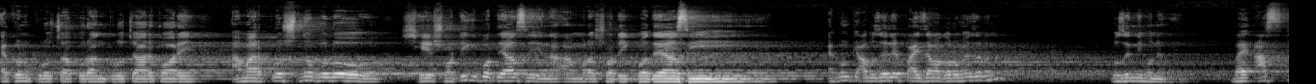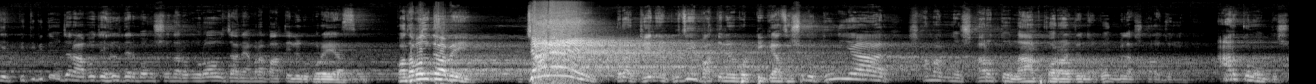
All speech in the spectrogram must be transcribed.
এখন প্রচার, কোরআন প্রচার করে। আমার প্রশ্ন হলো সে সঠিক পথে আছে না আমরা সঠিক পথে আছি? এখন কি আবু জাহেলের পায়জামা গরম হয়ে যাবে না? বোঝেননি মনে হয়। ভাই, আজকের পৃথিবীতেও যারা আবু জেহেলদের বংশধর, ওরাও জানে আমরা বাতিলের উপরে আছি। কথা বলতে হবে? জানে! ওরা জেনে বুঝেই বাতিলের উপর টিকে আছে। শুধু দুনিয়ার সামান্য স্বার্থ লাভ করার জন্য, ভোগ বিলাস করার জন্য আর কোনো উদ্দেশ্য।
